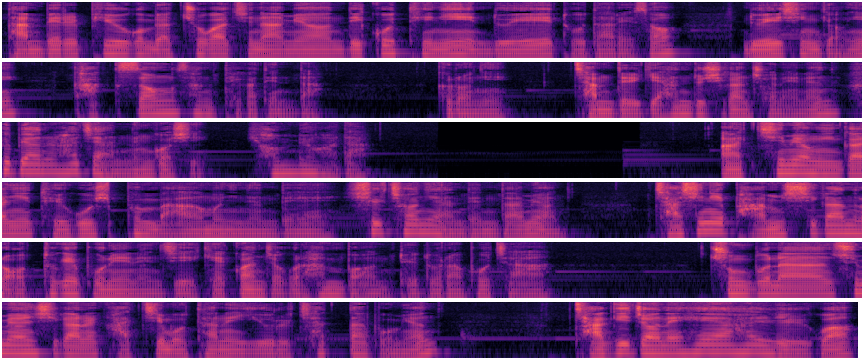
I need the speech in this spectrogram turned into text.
담배를 피우고 몇 초가 지나면 니코틴이 뇌에 도달해서 뇌신경이 각성 상태가 된다. 그러니 잠들기 한두 시간 전에는 흡연을 하지 않는 것이 현명하다. 아침형 인간이 되고 싶은 마음은 있는데 실천이 안 된다면 자신이 밤 시간을 어떻게 보내는지 객관적으로 한번 되돌아보자. 충분한 수면 시간을 갖지 못하는 이유를 찾다 보면 자기 전에 해야 할 일과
